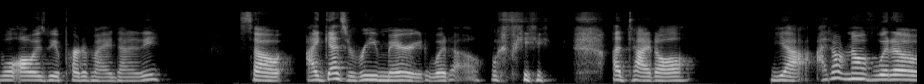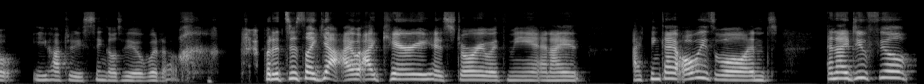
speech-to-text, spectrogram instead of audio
will always be a part of my identity. So I guess remarried widow would be a title. Yeah, I don't know if widow, you have to be single to be a widow. but it's just like, yeah, I, I carry his story with me and I I think I always will. And and I do feel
